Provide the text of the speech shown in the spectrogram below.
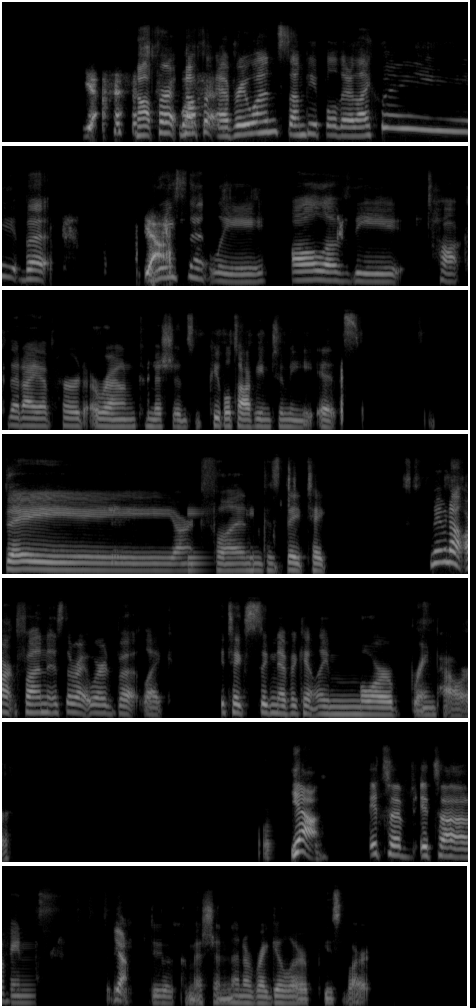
Yeah. not for, well, not for everyone. Some people they're like, Wee! but yeah. recently all of the talk that I have heard around commissions, people talking to me, it's they aren't fun because they take maybe not aren't fun is the right word, but like it takes significantly more brain power. Yeah. It's a it's a yeah do a commission than a regular piece of art.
